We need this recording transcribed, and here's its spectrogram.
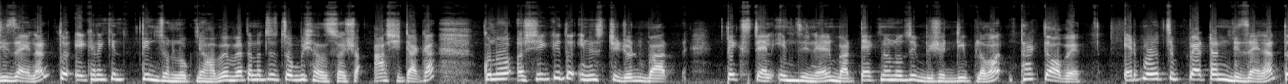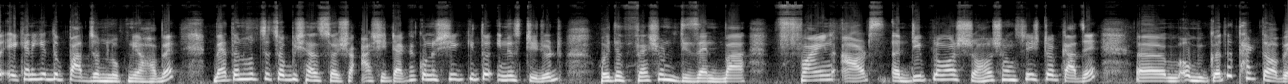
ডিজাইনার তো এখানে কিন্তু তিনজন লোক নেওয়া হবে। বেতন হচ্ছে চব্বিশ হাজার ছয়শো আশি টাকা। কোনো স্বীকৃত ইনস্টিটিউট বা টেক্সটাইল ইঞ্জিনিয়ার বা টেকনোলজি বিষয়ে ডিপ্লোমা থাকতে হবে। এরপর হচ্ছে প্যাটার্ন ডিজাইনার তো এখানে কিন্তু পাঁচজন লোক নেওয়া হবে। বেতন হচ্ছে চব্বিশ হাজার ছয়শো আশি টাকা। কোনো শিক্ষিত ইনস্টিটিউট হইতে ফ্যাশন ডিজাইন বা ফাইন আর্টস ডিপ্লোমা সহ সংশ্লিষ্ট কাজে অভিজ্ঞতা থাকতে হবে।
